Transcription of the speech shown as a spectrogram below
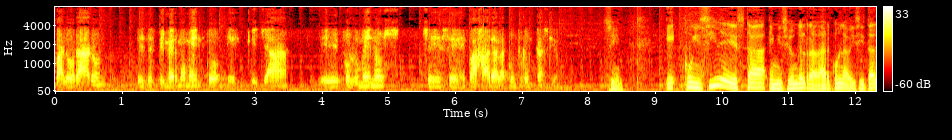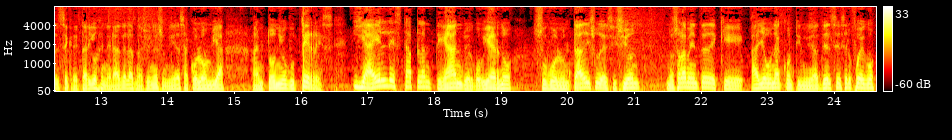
valoraron desde el primer momento el que ya eh, por lo menos se, bajara la confrontación. Sí. Eh, ¿Coincide esta emisión del radar con la visita del secretario general de las Naciones Unidas a Colombia, Antonio Guterres? Y a él le está planteando el gobierno su voluntad y su decisión, no solamente de que haya una continuidad del cese el fuego,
